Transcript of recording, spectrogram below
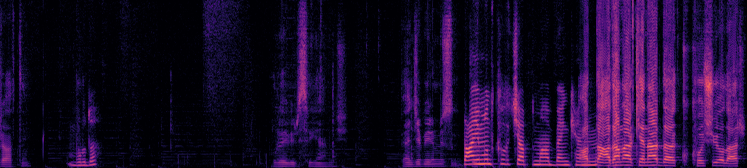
crafting? Burada. Buraya birisi gelmiş. Bence birimiz... Diamond kılıç yaptım abi ben kendime. Hatta adamlar kenarda ko- koşuyorlar.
